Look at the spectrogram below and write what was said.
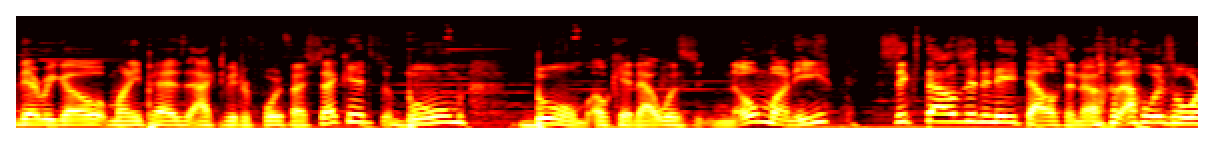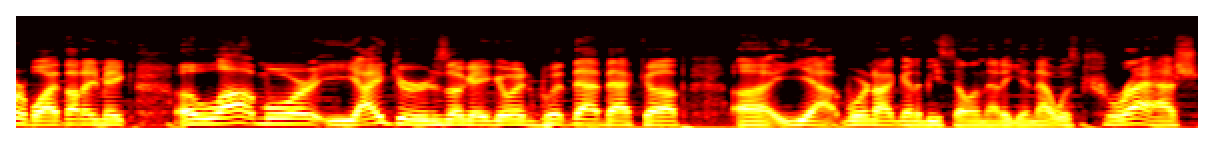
there we go. Money pet is activated for 45 seconds. Boom, boom. Okay, that was no money. 6,000 and 8,000. Oh, that was horrible. I thought I'd make a lot more. Yikers. Okay, go ahead and put that back up. Uh, yeah, we're not going to be selling that again. That was trash.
